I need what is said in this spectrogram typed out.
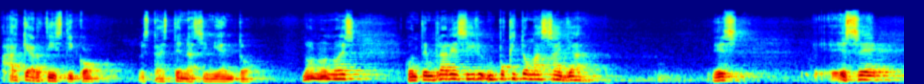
ay, qué artístico. Está este nacimiento. No, no, no es, contemplar es ir un poquito más allá, es ese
